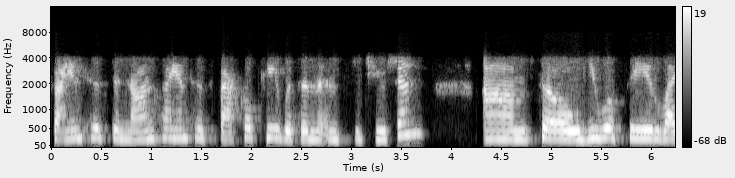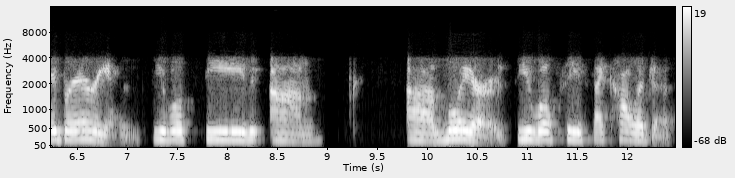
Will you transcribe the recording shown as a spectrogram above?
scientists and non-scientist faculty within the institution um, so you will see librarians, you will see um, uh, lawyers, you will see psychologists,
